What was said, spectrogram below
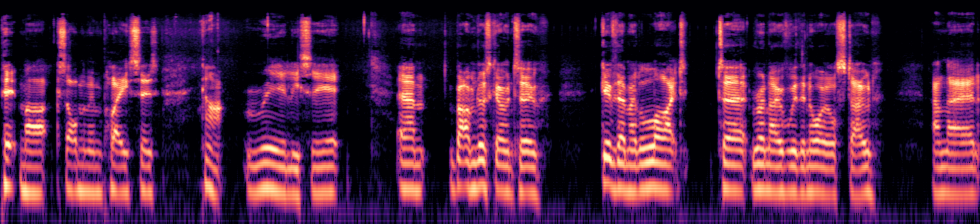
pit marks on them in places. Can't really see it. Um, but I'm just going to give them a light to run over with an oil stone and then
